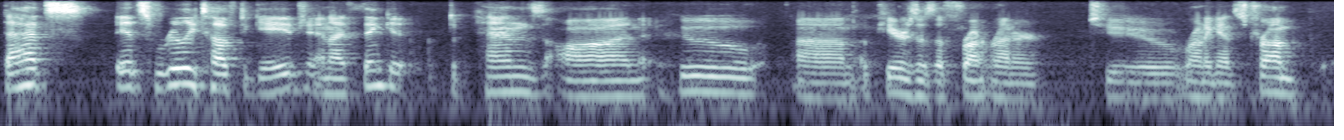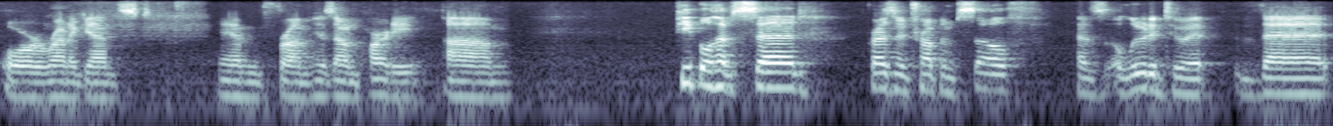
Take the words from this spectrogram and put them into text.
that's it's really tough to gauge and i think it depends on who um, appears as a front runner to run against trump or run against him from his own party. Um, people have said, President Trump himself has alluded to it, that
